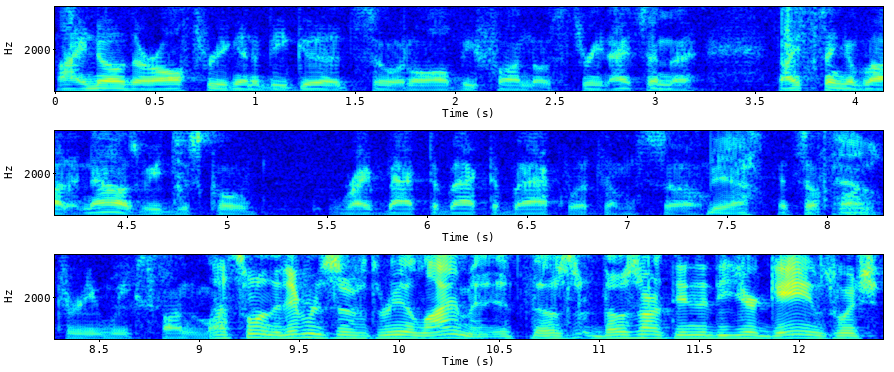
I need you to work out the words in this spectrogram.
I know they're all three going to be good, so it'll all be fun those three nights. And the nice thing about it now is we just go right back to back to back with them. So yeah, it's a fun yeah. three weeks, fun month. That's one of the differences with realignment. It, those those aren't the end of the year games, which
